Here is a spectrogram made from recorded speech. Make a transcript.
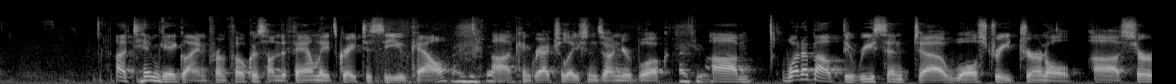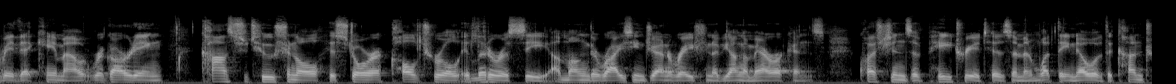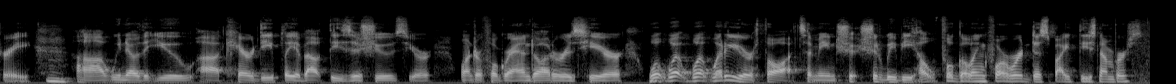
Uh, Tim Goeglein from Focus on the Family. It's great to see you, Cal. Thank you, uh, congratulations on your book. Thank you. Um, what about the recent uh, Wall Street Journal uh, survey that came out regarding constitutional, historic, cultural illiteracy among the rising generation of young Americans? Questions of patriotism and what they know of the country. Hmm. Uh, we know that you uh, care deeply about these issues. Your wonderful granddaughter is here. What, what, what, what are your thoughts? I mean, sh- should we be hopeful going forward despite these numbers?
